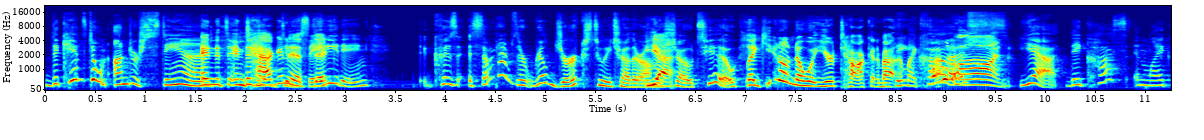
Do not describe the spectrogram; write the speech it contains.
the kids don't understand, And it's antagonistic. debating because sometimes they're real jerks to each other on Yeah. the show too. Like you don't know what you're talking about. They I'm like, cuss. hold on. Yeah, they cuss and like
